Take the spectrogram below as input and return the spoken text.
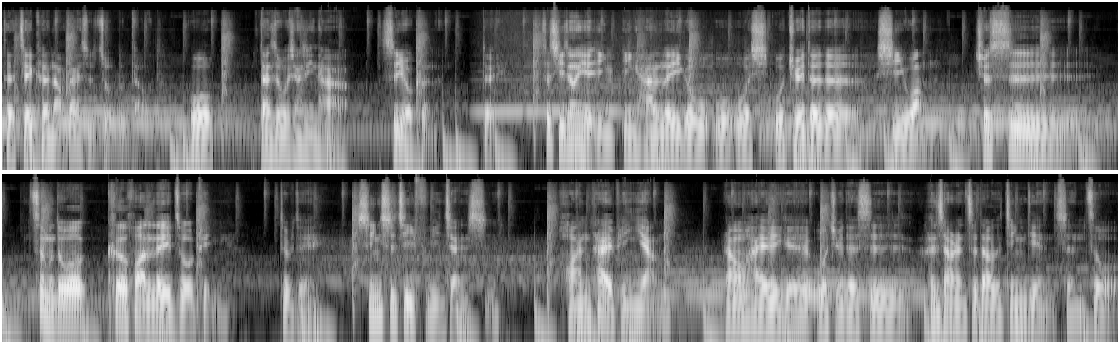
的这颗脑袋是做不到的。我，但是我相信它是有可能。对，这其中也隐隐含了一个我我我我觉得的希望，就是。这么多科幻类作品，对不对？《新世纪福音战士》、《环太平洋》，然后还有一个我觉得是很少人知道的经典神作，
